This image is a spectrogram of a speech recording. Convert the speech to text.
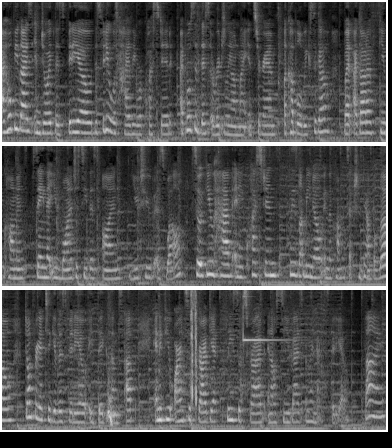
I hope you guys enjoyed this video. This video was highly requested. I posted this originally on my Instagram a couple of weeks ago, but I got a few comments saying that you wanted to see this on YouTube as well. So if you have any questions, please let me know in the comment section down below. Don't forget to give this video a big thumbs up. And if you aren't subscribed yet, please subscribe and I'll see you guys in my next video. Bye!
